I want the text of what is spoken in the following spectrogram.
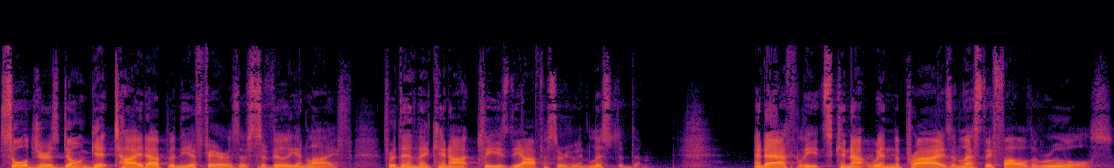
Soldiers don't get tied up in the affairs of civilian life, for then they cannot please the officer who enlisted them. And athletes cannot win the prize unless they follow the rules.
